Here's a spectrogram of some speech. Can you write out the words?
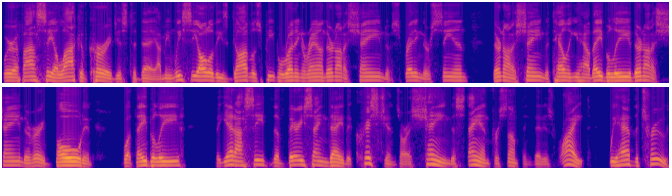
where if I see a lack of courage, it's today. I mean, we see all of these godless people running around. They're not ashamed of spreading their sin. They're not ashamed of telling you how they believe. They're not ashamed. They're very bold in what they believe. But yet, I see the very same day that Christians are ashamed to stand for something that is right. We have the truth.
